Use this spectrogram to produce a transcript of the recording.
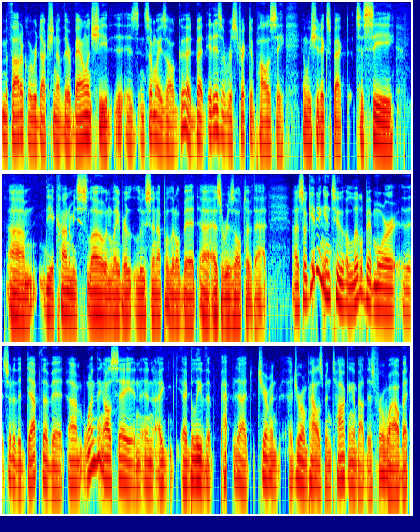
methodical reduction of their balance sheet is in some ways all good, but it is a restrictive policy, and we should expect to see. Um, the economy slow and labor loosen up a little bit uh, as a result of that. Uh, so, getting into a little bit more the, sort of the depth of it, um, one thing I'll say, and, and I, I believe that uh, Chairman uh, Jerome Powell has been talking about this for a while, but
